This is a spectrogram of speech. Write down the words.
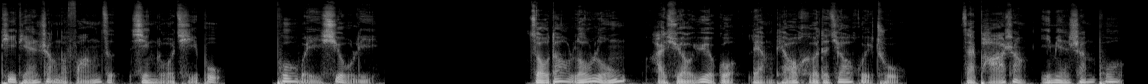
梯田上的房子星罗棋布，颇为秀丽。走到楼龙，还需要越过两条河的交汇处，再爬上一面山坡。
